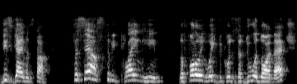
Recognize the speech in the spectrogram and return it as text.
this game and stuff. For South to be playing him the following week because it's a do or die match.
